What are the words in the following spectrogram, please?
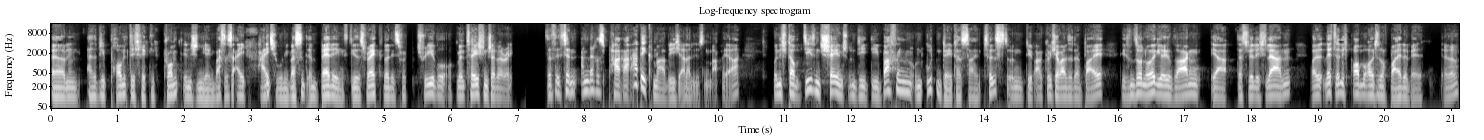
Ähm, also die Prompt nicht richtig, Prompt Engineering, was ist eigentlich Fine-Tuning, was sind Embeddings, dieses Regular, dieses Retrieval, Augmentation Generation. Das ist ja ein anderes Paradigma, wie ich Analysen mache, ja. Und ich glaube, diesen Change und die, die wachen und guten Data Scientists, und die waren glücklicherweise dabei, die sind so neugierig und sagen, ja, das will ich lernen, weil letztendlich brauchen wir heute noch beide Welten, ja.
